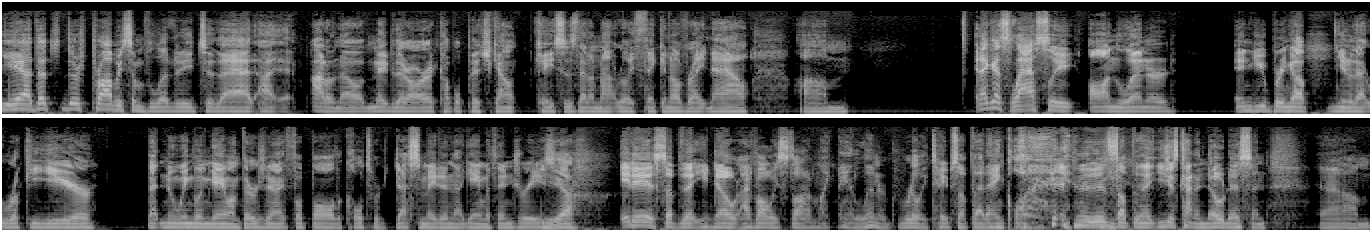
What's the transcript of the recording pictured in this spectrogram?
Yeah, that's there's probably some validity to that. I I don't know. Maybe there are a couple pitch count cases that I'm not really thinking of right now. Um, and I guess lastly on Leonard, and you bring up you know that rookie year, that New England game on Thursday Night Football. The Colts were decimated in that game with injuries. Yeah. It is something that you don't. I've always thought. I'm like, man, Leonard really tapes up that ankle. it is something that you just kind of notice, and um,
